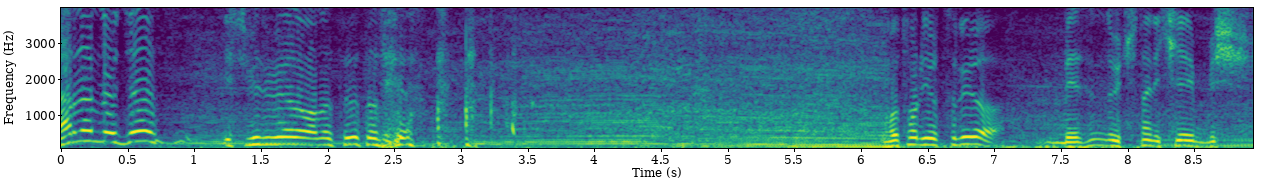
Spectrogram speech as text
Nereden döneceğiz? Hiç bilmiyorum anasını satıyor. Motor yırtılıyor. Benzin de 3'ten 2'ye inmiş.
